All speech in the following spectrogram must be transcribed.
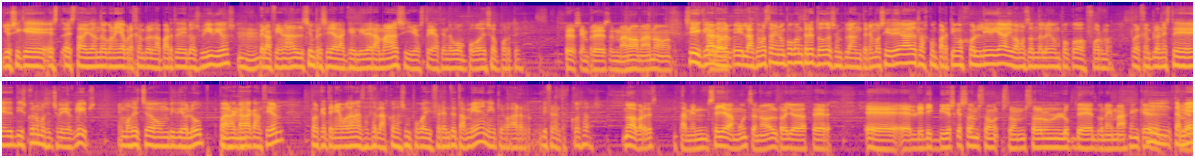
Yo sí que he est- he estado ayudando con ella, por ejemplo, en la parte de los vídeos, pero al final siempre es ella la que lidera más y yo estoy haciendo un poco de soporte. Pero siempre es mano a mano. Sí, claro, Igual. y lo hacemos también un poco entre todos, en plan, tenemos ideas, las compartimos con Lidia y vamos dándole un poco forma. Por ejemplo, en este disco no hemos hecho videoclips, hemos hecho un videoloop para cada canción porque teníamos ganas de hacer las cosas un poco diferente también y probar diferentes cosas. No, aparte también se lleva mucho, ¿no? El rollo de hacer eh, el lyric videos que son, son, son solo un loop de, de una imagen que. Mm, también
